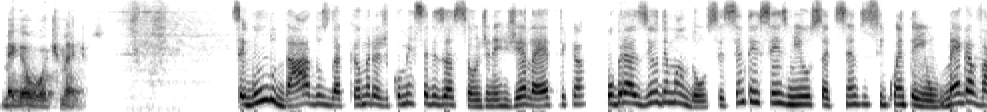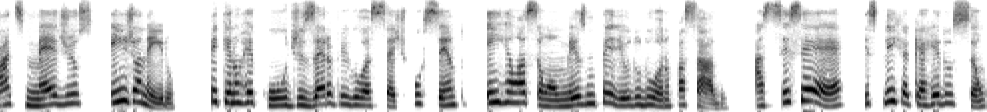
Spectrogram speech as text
megawatt médios. Segundo dados da Câmara de Comercialização de Energia Elétrica, o Brasil demandou 66.751 megawatts médios em janeiro, pequeno recuo de 0,7% em relação ao mesmo período do ano passado. A CCE explica que a redução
